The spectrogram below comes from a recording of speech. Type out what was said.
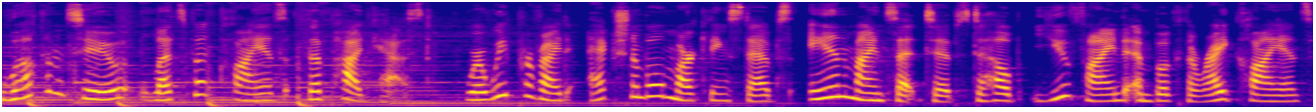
Welcome to Let's Book Clients, the podcast, where we provide actionable marketing steps and mindset tips to help you find and book the right clients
